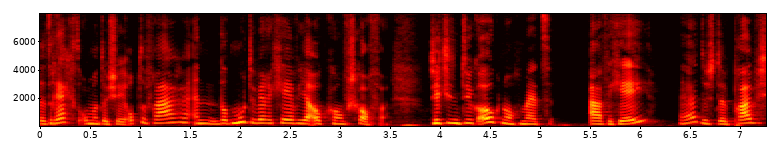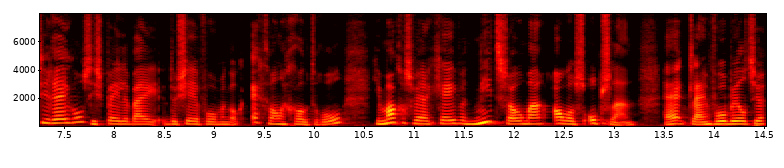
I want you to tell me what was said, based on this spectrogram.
het recht om het dossier op te vragen. En dat moet de werkgever jou ook gewoon verschaffen. Zit je natuurlijk ook nog met AVG. Dus de privacyregels, die spelen bij dossiervorming ook echt wel een grote rol. Je mag als werkgever niet zomaar alles opslaan. Een klein voorbeeldje.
